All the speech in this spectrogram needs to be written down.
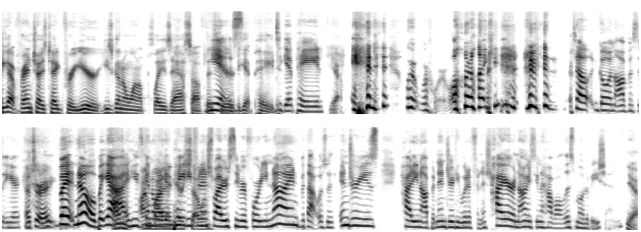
he got franchise tagged for a year. He's going to want to play his ass off this year to get paid. to get paid. Yeah. And we're, we're horrible. we're like tell going the opposite here. That's all right. But no, but yeah, I'm- he's gonna want to get paid. He finished wide receiver 49, but that was with injuries. Had he not been injured, he would have finished higher. And now he's gonna have all this motivation. Yeah.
